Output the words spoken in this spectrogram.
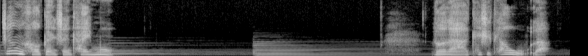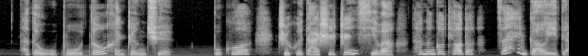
正好赶上开幕。罗拉开始跳舞了，她的舞步都很正确。不过，指挥大师真希望她能够跳得再高一点，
